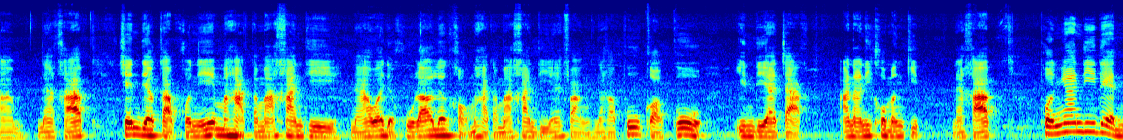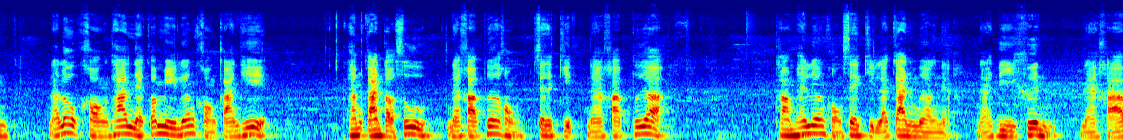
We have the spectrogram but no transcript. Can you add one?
ามนะครับ เช่นเดียวกับคนนี้มหาตมะคันธีนะไว้เดี๋ยวครูเล่าเรื่องของมหาตมะคันธีให้ฟังนะครับผู้ก่อกู้อินเดียจากอาณานิคมอังกฤษนะครับ ผลงานดีเด่นนะโลกของท่านเนี่ยก็มีเรื่องของการที่ทำการต่อสู้นะครับเพื่อของเศรษฐกิจนะครับเพื่อทำให้เรื่องของเศรษฐกิจและการเมืองเนี่ยนะดีขึ้นนะครับ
